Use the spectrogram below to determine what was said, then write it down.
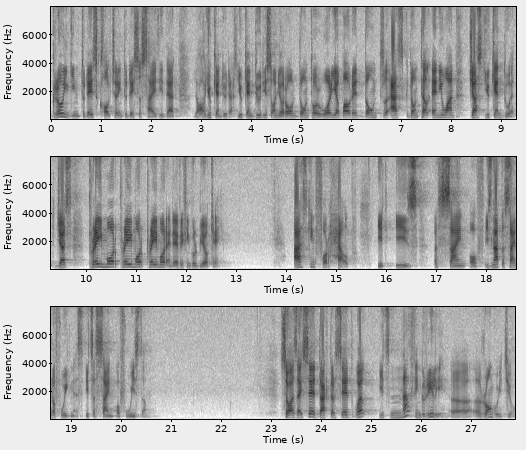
growing in today's culture, in today's society, that, oh, you can do that. You can do this on your own. Don't worry about it. Don't ask, don't tell anyone. Just you can do it. Just pray more, pray more, pray more, and everything will be okay. Asking for help, it is a sign of, it's not a sign of weakness, it's a sign of wisdom. So, as I said, doctor said, well, it's nothing really uh, wrong with you.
